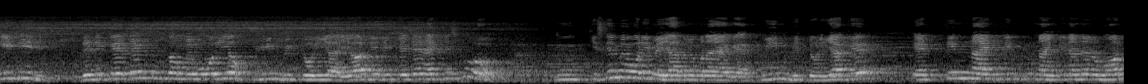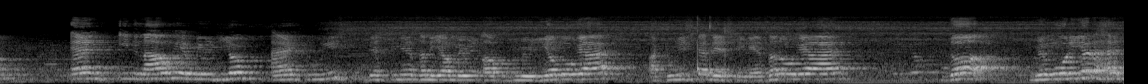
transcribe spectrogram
It is dedicated to the memory of queen Victoria यह डेडिकेटेड है किसको? किसके मेमोरी में याद में बनाया गया? क्वीन विक्टोरिया के 1819 to 1901 and is now a museum and tourist destination यह म्यूज़ियम हो गया है। और टूरिस्ट का डेस्टिनेशन हो गया है। The memorial has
